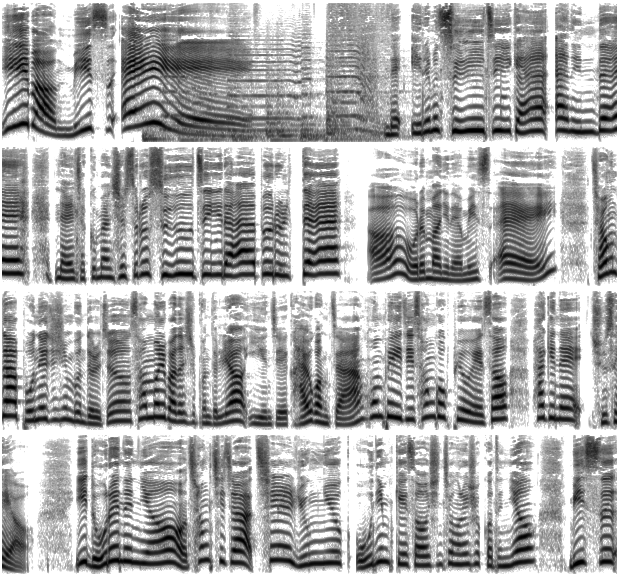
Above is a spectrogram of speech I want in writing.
2번, Miss A! 내 이름은 수지가 아닌데 날 자꾸만 실수로 수지라 부를 때 아, 오랜만이네요, 미스 A. 정답 보내주신 분들 중 선물 받으실 분들요, 이은지의 가요광장 홈페이지 선곡표에서 확인해 주세요. 이 노래는요, 청취자 7665님께서 신청을 해주셨거든요. 미스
